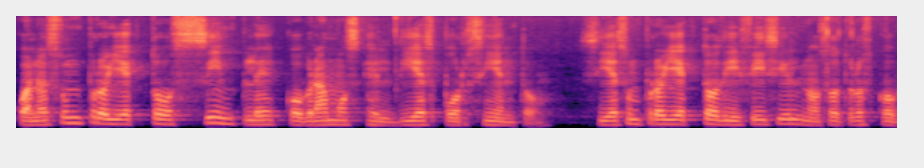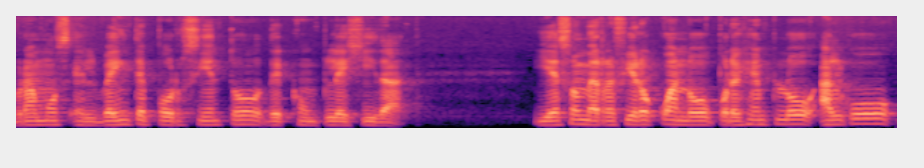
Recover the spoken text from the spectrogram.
cuando es un proyecto simple cobramos el 10%. Si es un proyecto difícil nosotros cobramos el 20% de complejidad. Y eso me refiero cuando, por ejemplo, algo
